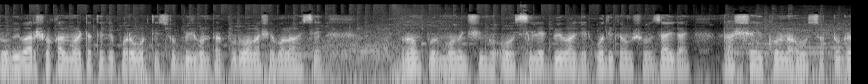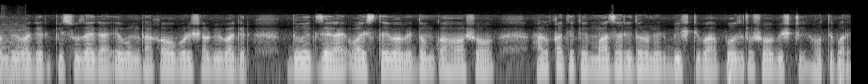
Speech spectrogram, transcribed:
রবিবার সকাল নয়টা থেকে পরবর্তী চব্বিশ ঘণ্টার পূর্বাভাসে বলা হয়েছে, রংপুর, ময়মনসিংহ ও সিলেট বিভাগের অধিকাংশ জায়গায় রাজশাহী, খুলনা ও চট্টগ্রাম বিভাগের কিছু জায়গায় এবং ঢাকা ও বরিশাল বিভাগের দু এক জায়গায় অস্থায়ীভাবে দমকা হাওয়া সহ হালকা থেকে মাঝারি ধরনের বৃষ্টি বা বজ্রসহ বৃষ্টি হতে পারে।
